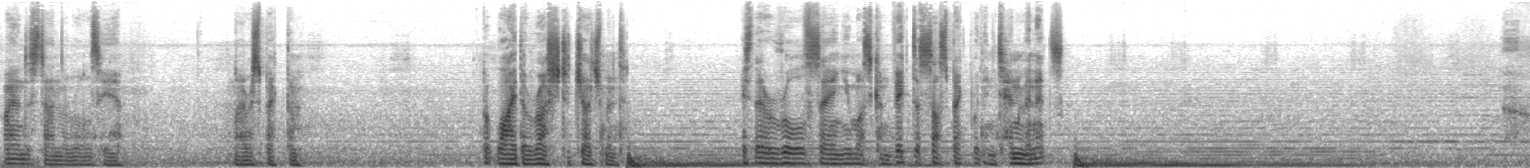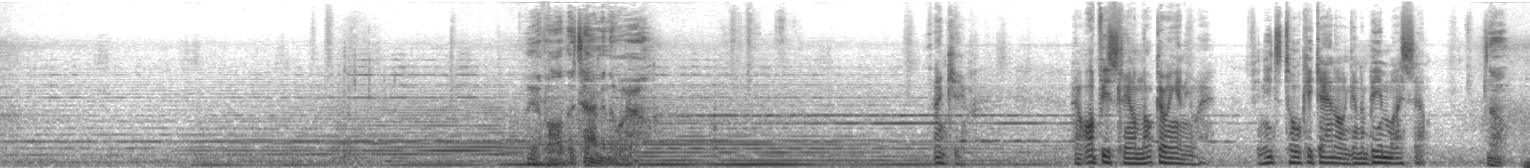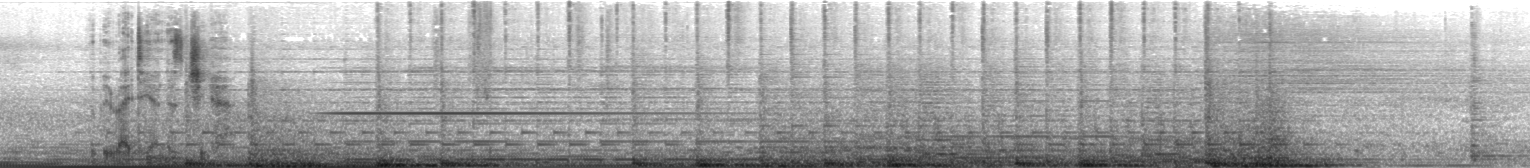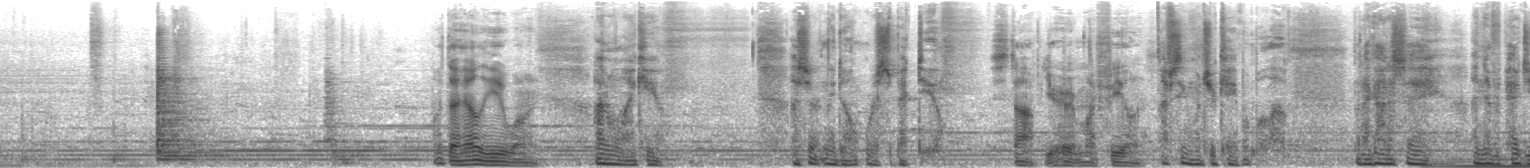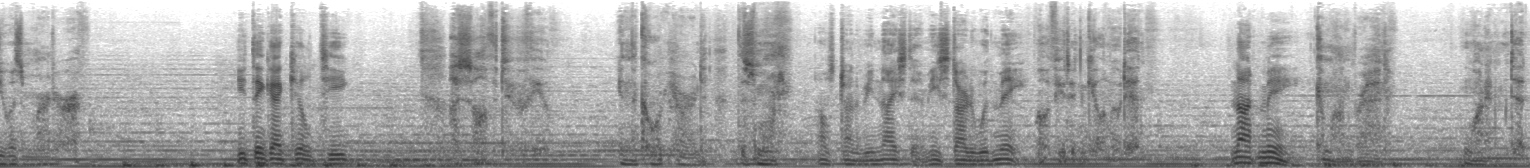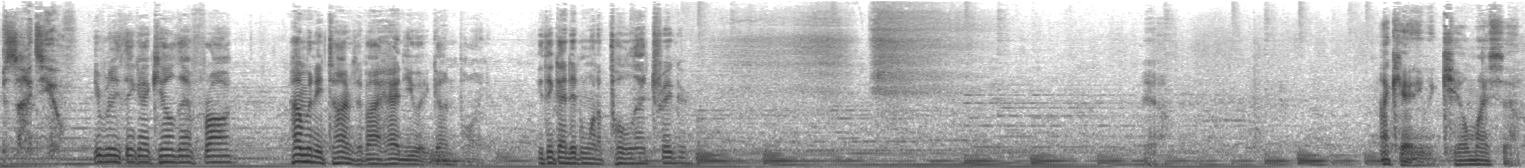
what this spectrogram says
I understand the rules here, and I respect them. But why the rush to judgment? Is there a rule saying you must convict a suspect within 10 minutes? We have all the time in the world. Thank you. Now, obviously, I'm not going anywhere. If you need to talk again, I'm going to be in my cell. No. You'll be right here in this chair. What the hell do you want? I don't like you. I certainly don't respect you. Stop, you hurt my feelings. I've seen what you're capable of. But I gotta say, I never pegged you as a murderer. You think I killed Teague? I saw the two of you in the courtyard this morning. I was trying to be nice to him. He started with me. Well, if you didn't kill him, who did? Not me. Come on, Brad. Who wanted him dead besides you? You really think I killed that frog? How many times have I had you at gunpoint? You think I didn't want to pull that trigger? Yeah. I can't even kill myself.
